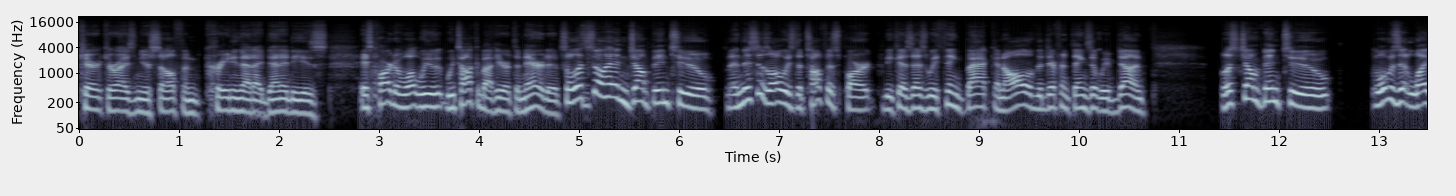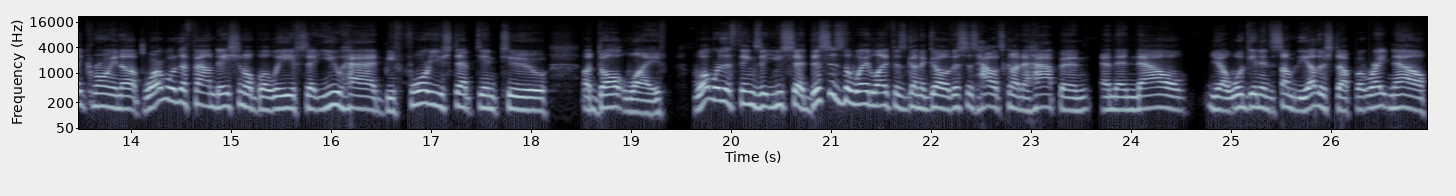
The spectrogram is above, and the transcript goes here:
characterizing yourself and creating that identity is is part of what we we talk about here at the narrative. So let's go ahead and jump into and this is always the toughest part because as we think back and all of the different things that we've done, let's jump into what was it like growing up? What were the foundational beliefs that you had before you stepped into adult life? What were the things that you said, this is the way life is going to go, this is how it's going to happen? And then now, you know, we'll get into some of the other stuff. But right now,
